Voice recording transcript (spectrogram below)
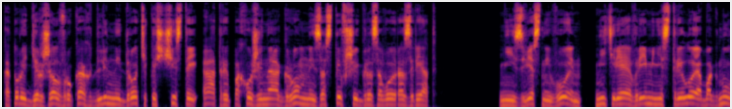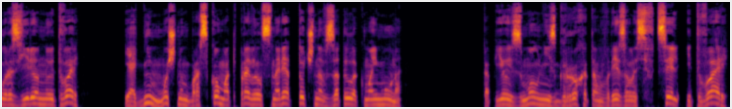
который держал в руках длинный дротик из чистой атры, похожий на огромный застывший грозовой разряд. Неизвестный воин, не теряя времени, стрелой обогнул разъяренную тварь и одним мощным броском отправил снаряд точно в затылок Маймуна. Копье из молний с грохотом врезалось в цель, и тварь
